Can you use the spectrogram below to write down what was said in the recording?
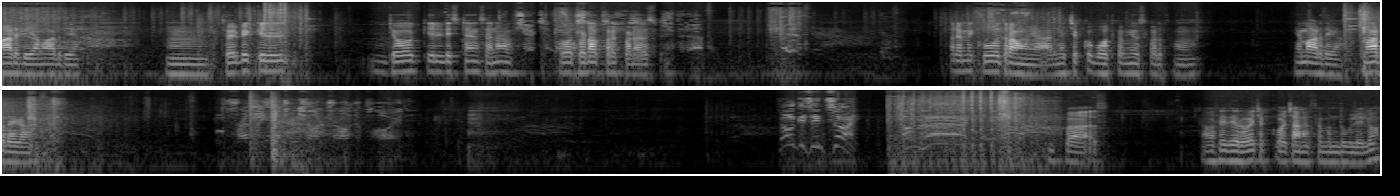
मार दिया मार दिया। हम्म, फिर भी किल जो किल डिस्टेंस है ना वो थोड़ा फ़र्क पड़ा है उस पर अरे मैं कूद रहा हूँ यार मैं चिक को बहुत कम यूज़ करता हूँ। ये मार देगा मार देगा। बस। काफ़ी देर हो गई चक्को अचानक से बंदूक ले लो।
